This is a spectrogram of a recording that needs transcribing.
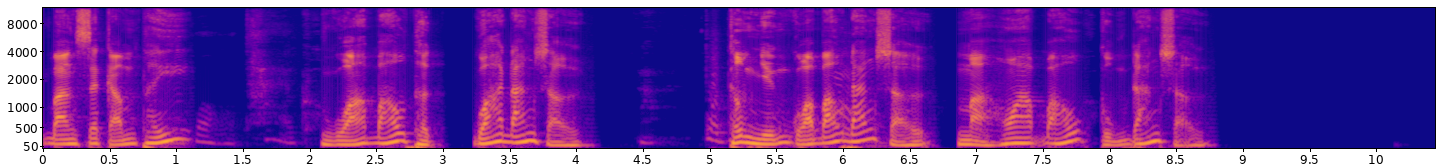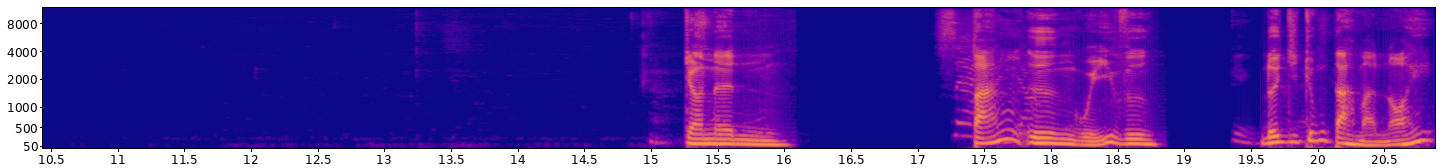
Bạn sẽ cảm thấy Quả báo thật quá đáng sợ. Không những quả báo đáng sợ, Mà hoa báo cũng đáng sợ. Cho nên, Tán ương quỷ vương. Đối với chúng ta mà nói,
